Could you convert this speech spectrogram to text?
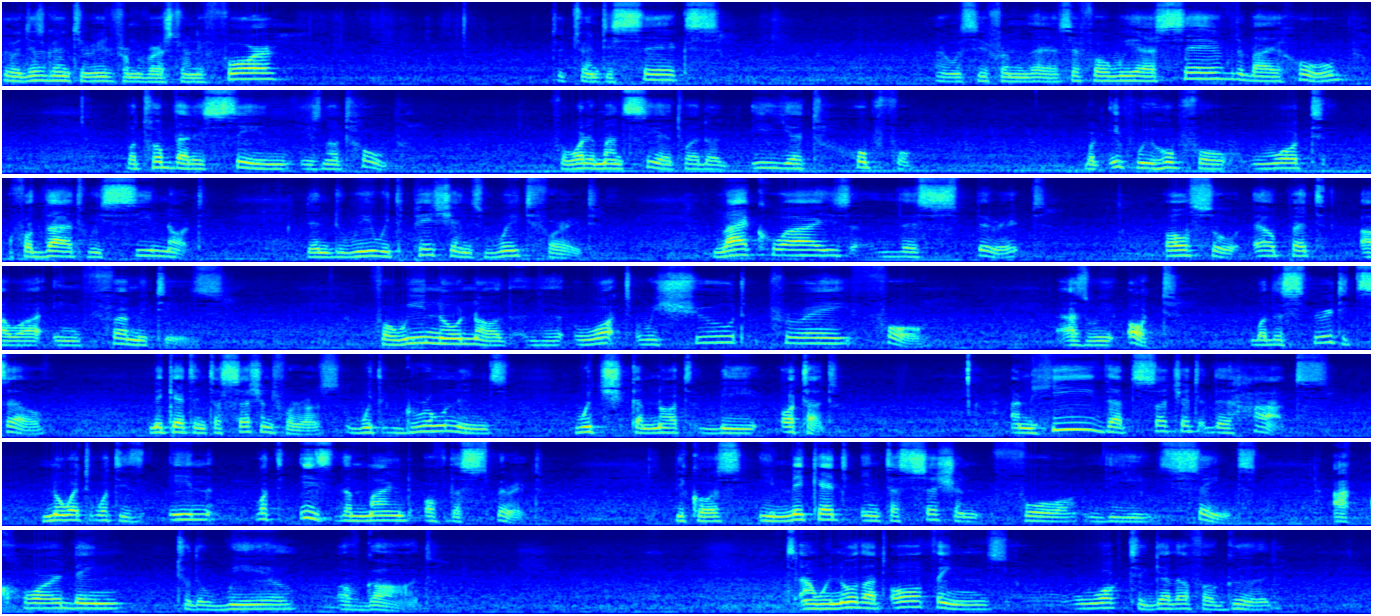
So we're just going to read from verse 24 to 26. And we'll see from there. So, for we are saved by hope, but hope that is seen is not hope. For what a man seeth, what doth he yet hope for? But if we hope for what for that we see not, then do we with patience wait for it. Likewise, the Spirit also helpeth our infirmities. For we know not the, what we should pray for as we ought, but the Spirit itself maketh intercession for us with groanings which cannot be uttered. And he that searcheth the hearts knoweth what is in what is the mind of the Spirit because he maketh intercession for the saints according to the will of God. And we know that all things work together for good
